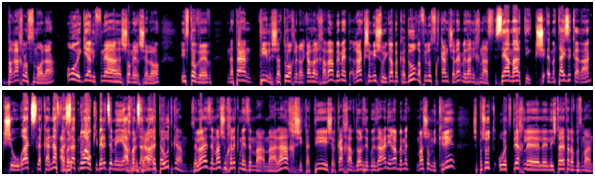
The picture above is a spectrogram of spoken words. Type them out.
ברח לו שמאלה, הוא הגיע לפני השומר שלו, הסתובב, נתן טיל שטוח למרכז הרחבה, באמת, רק כשמישהו ייגע בכדור, אפילו שחקן שלם, וזה נכנס. זה אמרתי, כש... מתי זה קרה? כשהוא רץ לכנף אבל- ועשה תנועה, הוא קיבל את זה מאחמד אבל זה היה סלמן. בטעות גם. זה לא היה איזה משהו, חלק מאיזה מה- מהלך שיטתי של ככה עבדו על זה, זה היה נראה באמת משהו מקרי, שפשוט הוא הצליח ל- ל- להשתלט עליו בזמן.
